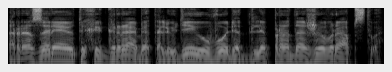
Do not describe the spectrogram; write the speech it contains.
разоряют их и грабят, а людей уводят для продажи в рабство.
